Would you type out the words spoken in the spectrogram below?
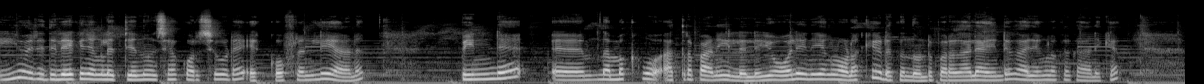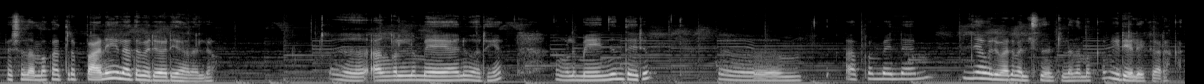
ഈ ഒരു ഇതിലേക്ക് ഞങ്ങൾ എത്തിയെന്ന് വെച്ചാൽ കുറച്ചുകൂടെ എക്കോ ഫ്രണ്ട്ലി ആണ്. പിന്നെ നമുക്ക് അത്ര പണിയില്ലല്ലോ. ഈ ഓല ഇനി ഞങ്ങൾ ഉണക്കി ഉണക്കിയെടുക്കുന്നുണ്ട് പുറകാലം അതിന്റെ കാര്യങ്ങളൊക്കെ കാണിക്കാം. പക്ഷെ നമുക്ക് അത്ര പണിയില്ലാത്ത പരിപാടിയാണല്ലോ. അങ്കിളിന് മേയാനും അറിയാം. അങ്കിൾ മേഞ്ഞും തരും. അപ്പം പിന്നെ ഞാൻ ഒരുപാട് വലിച്ചു നീട്ടില്ല. നമുക്ക് വീഡിയോയിലേക്ക് കിടക്കാം.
